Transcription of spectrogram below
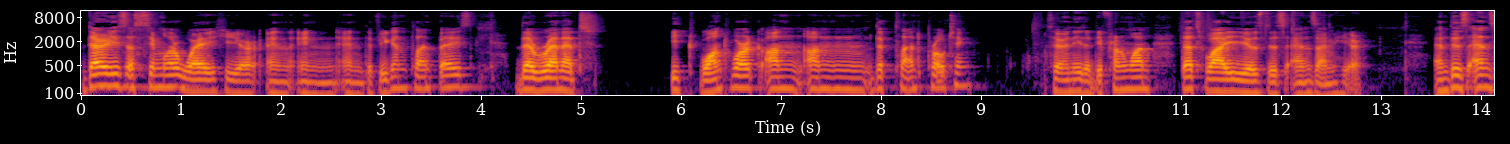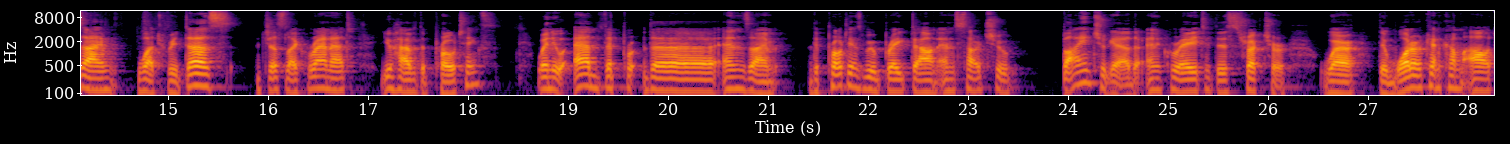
There is a similar way here in, in, in the vegan plant-based. The rennet, it won't work on, on the plant protein, so you need a different one. That's why you use this enzyme here. And this enzyme, what it does, just like rennet, you have the proteins. When you add the, the enzyme, the proteins will break down and start to bind together and create this structure where the water can come out,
